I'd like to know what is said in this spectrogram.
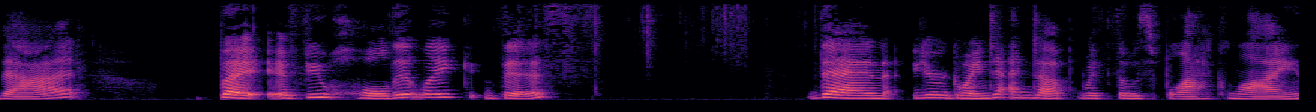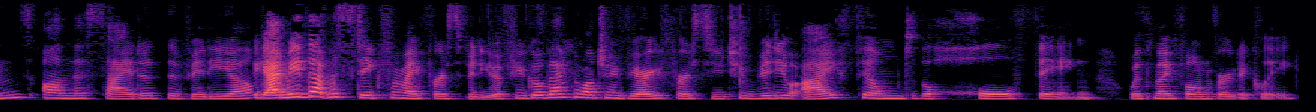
that, but if you hold it like this, then you're going to end up with those black lines on the side of the video. Like I made that mistake for my first video. If you go back and watch my very first YouTube video, I filmed the whole thing with my phone vertically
